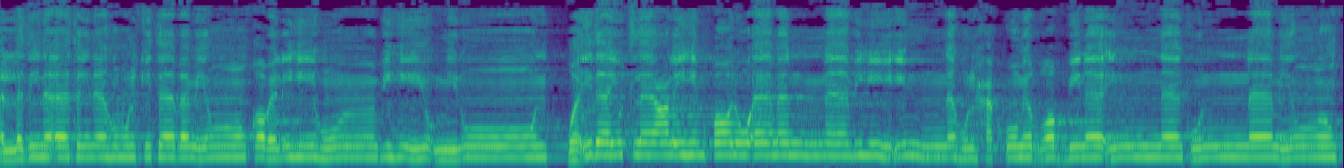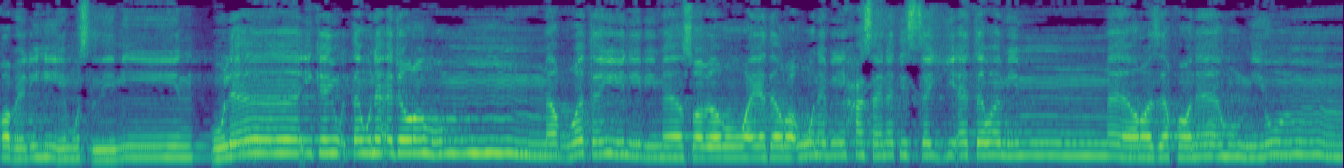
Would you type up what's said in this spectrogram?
الذين آتيناهم الكتاب من قبله هم به يؤمنون. وإذا يتلى عليهم قالوا آمنا به إنه الحق من ربنا إنا كنا من قبله مسلمين. أولئك يؤتون أجرهم مرتين بما صبروا ويدرؤون بالحسنة السيئة ومما رزقناهم ينفقون.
